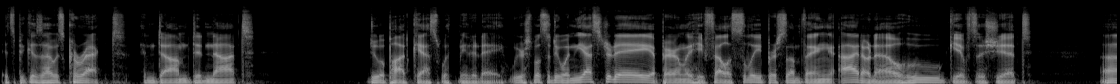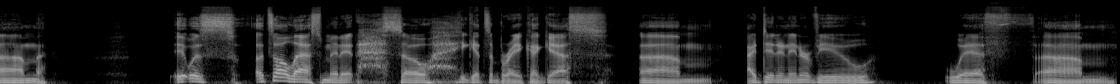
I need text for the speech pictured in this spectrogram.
it's because I was correct and Dom did not do a podcast with me today. We were supposed to do one yesterday. Apparently he fell asleep or something. I don't know. Who gives a shit? Um it was it's all last minute, so he gets a break, I guess. Um I did an interview with um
